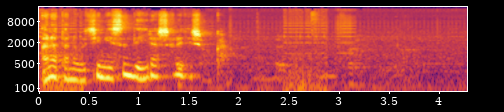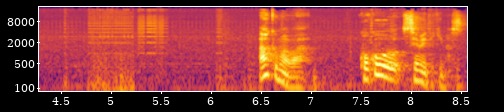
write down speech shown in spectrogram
あなたのうちに住んでいらっしゃるでしょうか？悪魔はここを攻めてきます。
